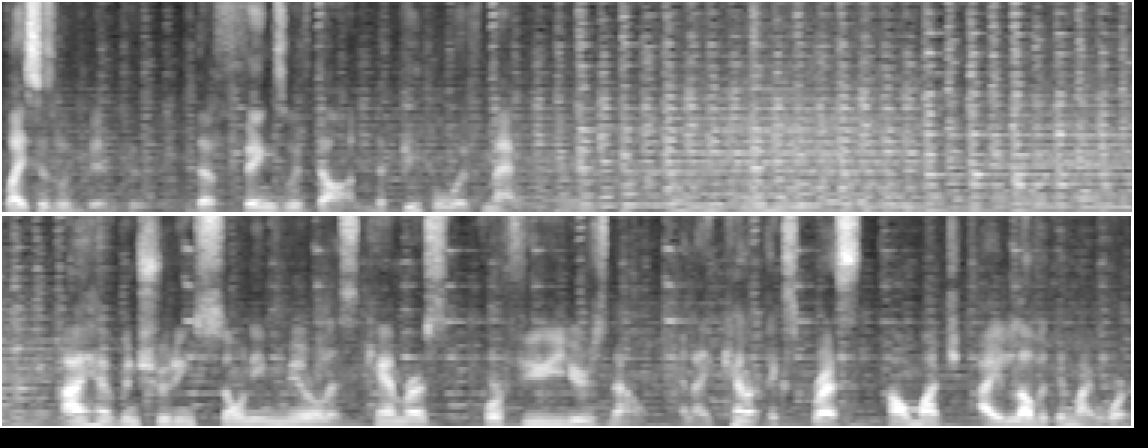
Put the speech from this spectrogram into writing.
places we've been to, the things we've done, the people we've met. I have been shooting Sony mirrorless cameras for a few years now, and I cannot express how much I love it in my work.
